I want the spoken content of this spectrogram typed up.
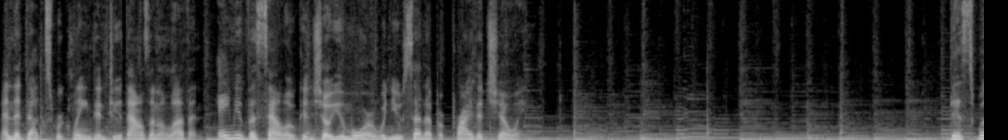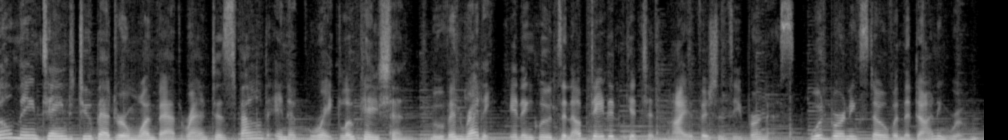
and the ducts were cleaned in 2011. Amy Vassallo can show you more when you set up a private showing. This well maintained two bedroom, one bath ranch is found in a great location. Move in ready. It includes an updated kitchen, high efficiency furnace, wood burning stove in the dining room,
